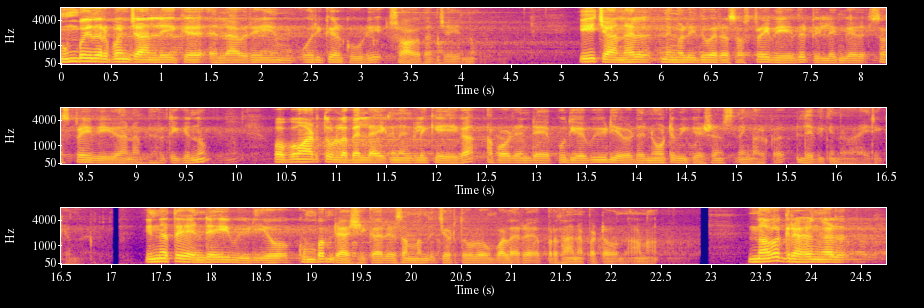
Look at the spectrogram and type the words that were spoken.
മുംബൈ ദർപ്പൺ ചാനലിലേക്ക് എല്ലാവരെയും ഒരിക്കൽ കൂടി സ്വാഗതം ചെയ്യുന്നു. ഈ ചാനൽ നിങ്ങൾ ഇതുവരെ സബ്സ്ക്രൈബ് ചെയ്തിട്ടില്ലെങ്കിൽ സബ്സ്ക്രൈബ് ചെയ്യുവാൻ അഭ്യർത്ഥിക്കുന്നു. ഒപ്പം അടുത്തുള്ള ബെല്ലൈക്കണും ക്ലിക്ക് ചെയ്യുക അപ്പോൾ എന്റെ പുതിയ വീഡിയോയുടെ നോട്ടിഫിക്കേഷൻസ് നിങ്ങൾക്ക് ലഭിക്കുന്നതായിരിക്കും. ഇന്നത്തെ എന്റെ ഈ വീഡിയോ കുംഭം രാശിക്കാരെ സംബന്ധിച്ചിടത്തോളം വളരെ പ്രധാനപ്പെട്ട ഒന്നാണ്. നവഗ്രഹങ്ങൾ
